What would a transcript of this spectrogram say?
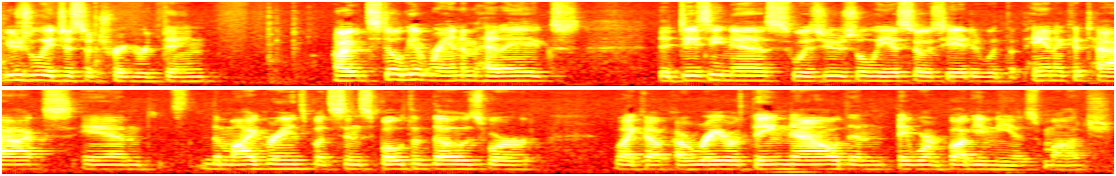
usually just a triggered thing. I would still get random headaches the dizziness was usually associated with the panic attacks and the migraines, but since both of those were like a, a rare thing now, then they weren't bugging me as much.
